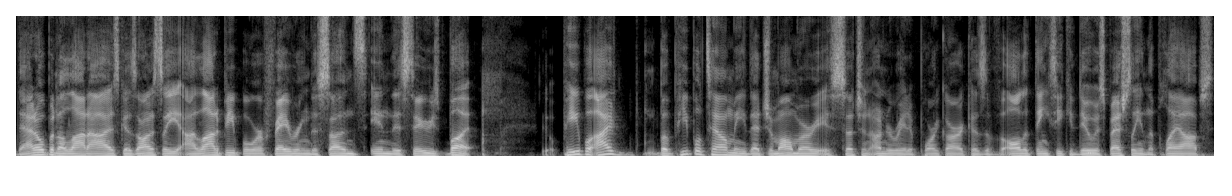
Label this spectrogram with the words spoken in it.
that opened a lot of eyes because honestly, a lot of people were favoring the Suns in this series. But people, I but people tell me that Jamal Murray is such an underrated point guard because of all the things he can do, especially in the playoffs.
